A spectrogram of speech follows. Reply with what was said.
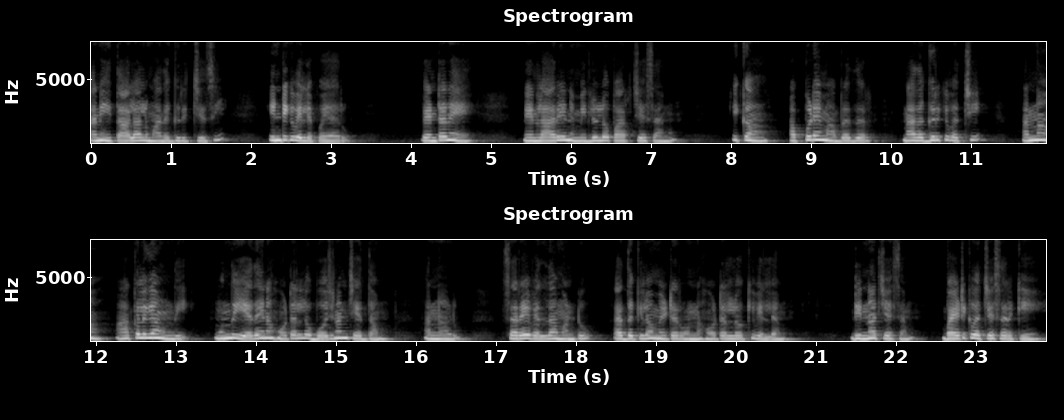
అని తాళాలు మా దగ్గర ఇచ్చేసి ఇంటికి వెళ్ళిపోయారు. వెంటనే నేను లారీని మిల్లులో పార్క్ చేశాను. ఇక అప్పుడే మా బ్రదర్ నా దగ్గరికి వచ్చి అన్న ఆకలిగా ఉంది. ముందు ఏదైనా హోటల్లో భోజనం చేద్దాం అన్నాడు. సరే వెళ్దామంటూ అర్ధ కిలోమీటర్ ఉన్న హోటల్లోకి వెళ్ళాం. డిన్నర్ చేశాం. బయటికి వచ్చేసరికి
